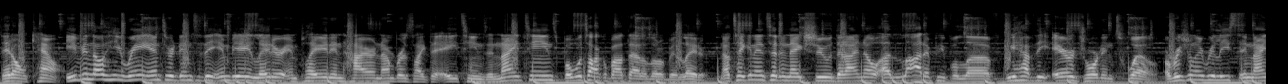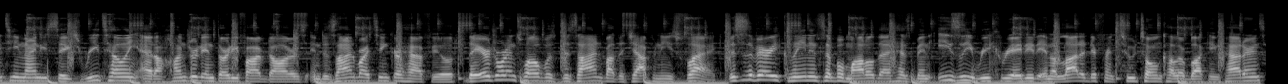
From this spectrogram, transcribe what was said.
they don't count. Even though he re-entered into the NBA later and played in higher numbers like the 18s and 19s, but we'll talk about that a little bit later. Now taking into the next shoe that I know a lot of people love, we have the Air Jordan 12. Originally released in 1996, retailing at $135 and designed by Tinker Hatfield the Air Jordan 12 was designed by the Japanese flag. This is a very clean and simple model that has been easily recreated in a lot of different two-tone color blocking patterns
